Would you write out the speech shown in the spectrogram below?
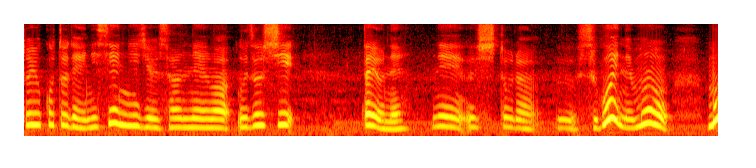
ということで2023年はう年だよね。ねえ牛とらうすごいね。もうも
